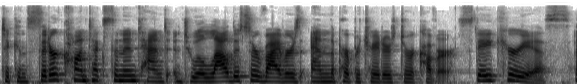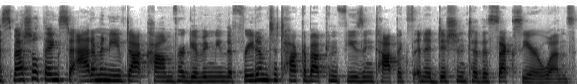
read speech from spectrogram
to consider context and intent, and to allow the survivors and the perpetrators to recover. Stay curious. A special thanks to adamandeve.com for giving me the freedom to talk about confusing topics in addition to the sexier ones.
